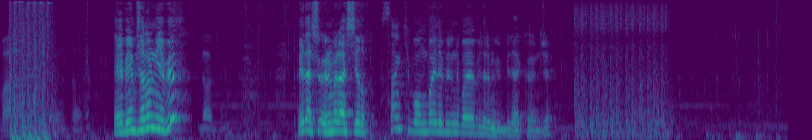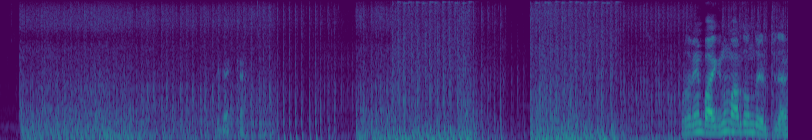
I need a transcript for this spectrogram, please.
Var abi. E benim canım niye bir? Beyler şu önüme başlayalım. Sanki bombayla birini bayabilirim gibi bir dakika önce. Dakika. Burada benim baygınım vardı onu da yürüttüler.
